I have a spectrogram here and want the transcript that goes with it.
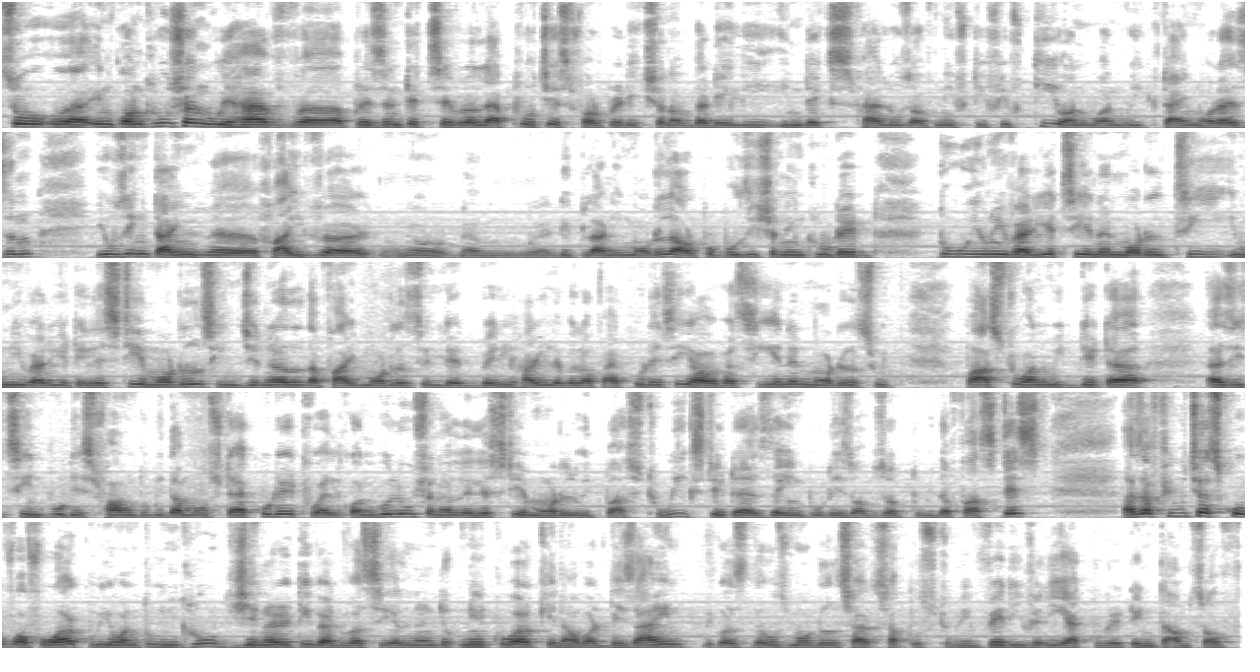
So uh, in conclusion, we have uh, presented several approaches for prediction of the daily index values of Nifty 50 on one week time horizon using time uh, five you know, um, deep learning model. Our proposition included two univariate CNN model, three univariate LSTM models. In general, the five models yielded very high level of accuracy. However, CNN models with past one week data as its input is found to be the most accurate, while convolutional LSTM model with past two weeks data as the input is observed to be the fastest. As a future scope of work, we want to include generative adversarial network in our design because those models are supposed to be very, very accurate in terms of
